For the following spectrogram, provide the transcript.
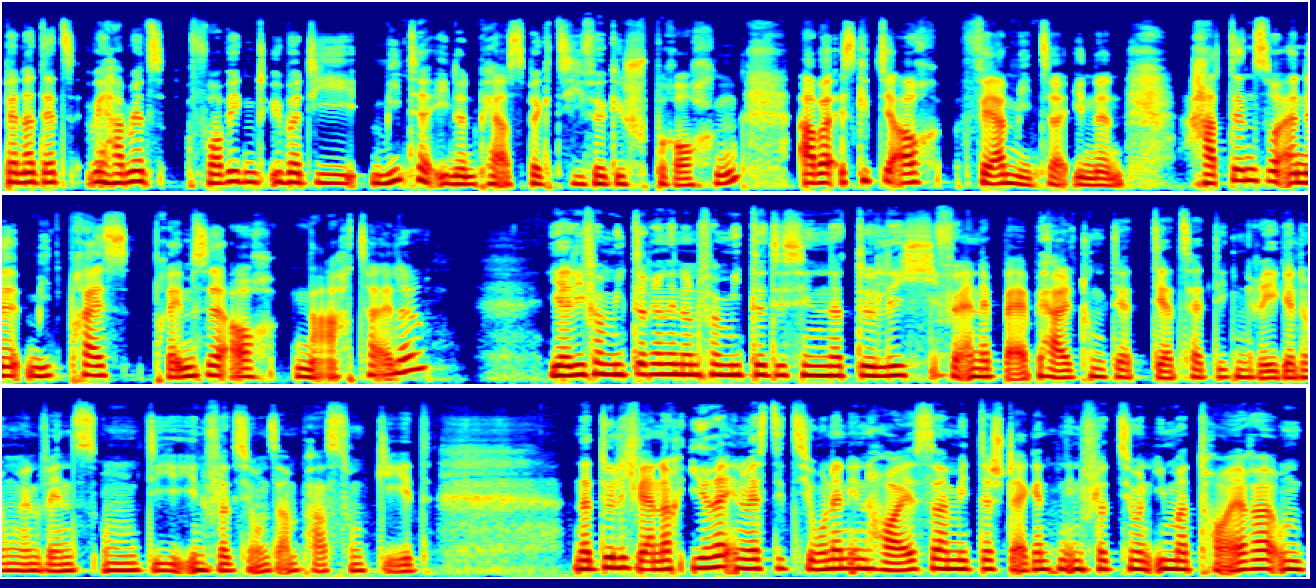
Bernadette, wir haben jetzt vorwiegend über die Mieterinnenperspektive gesprochen, aber es gibt ja auch Vermieterinnen. Hat denn so eine Mietpreisbremse auch Nachteile? Ja, die Vermieterinnen und Vermieter, die sind natürlich für eine Beibehaltung der derzeitigen Regelungen, wenn es um die Inflationsanpassung geht. Natürlich werden auch ihre Investitionen in Häuser mit der steigenden Inflation immer teurer und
